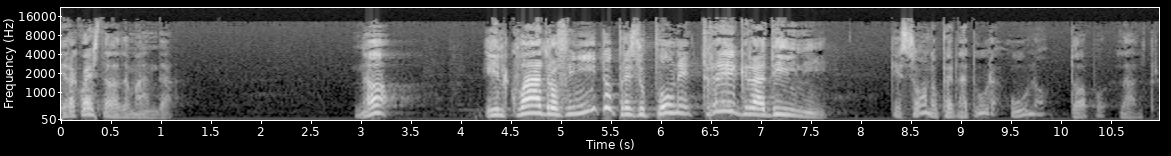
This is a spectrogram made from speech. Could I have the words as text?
Era questa la domanda. No, Il quadro finito presuppone tre gradini che sono per natura uno dopo l'altro.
